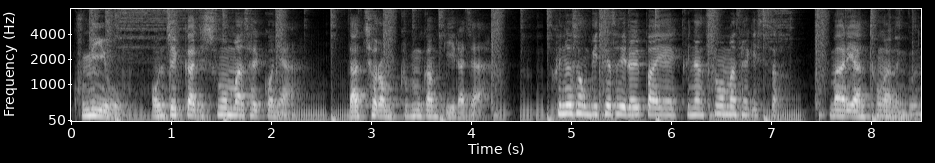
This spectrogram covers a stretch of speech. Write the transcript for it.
구미호 언제까지 숨어만 살 거냐? 나처럼 그분과 함께 일하자. 그 녀석 밑에서 일할 바에 그냥 숨어만 살겠어. 말이 안 통하는군.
